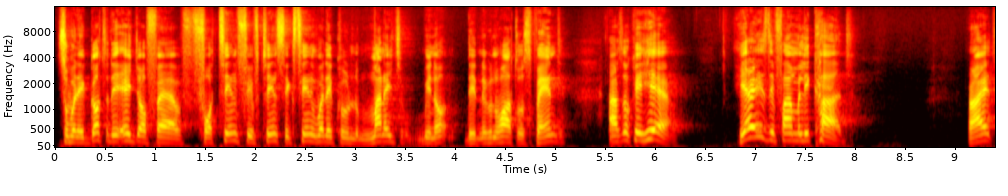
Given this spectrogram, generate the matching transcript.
So when they got to the age of uh, 14, 15, 16, where they could manage, you know, they didn't know how to spend, I said, okay, here. Here is the family card. Right?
